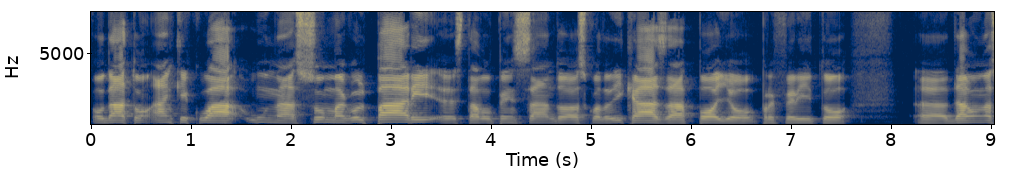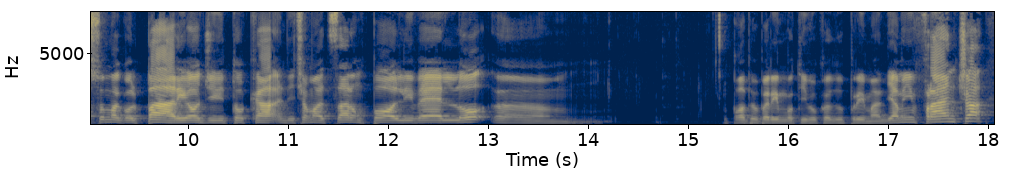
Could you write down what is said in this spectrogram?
ho dato anche qua una somma gol pari eh, stavo pensando alla squadra di casa poi ho preferito Uh, dare una somma gol pari oggi tocca diciamo alzare un po' il livello uh, proprio per il motivo che ho detto prima. Andiamo in Francia.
